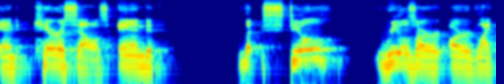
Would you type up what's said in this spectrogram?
and carousels and still reels are are like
